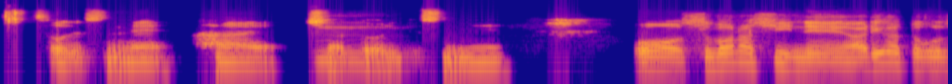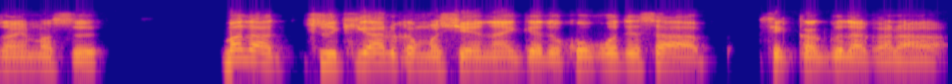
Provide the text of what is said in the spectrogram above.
そうですね。はい。おっしゃる通りですね。お素晴らしいね。ありがとうございます。まだ続きがあるかもしれないけど、ここでさ、せっかくだから、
